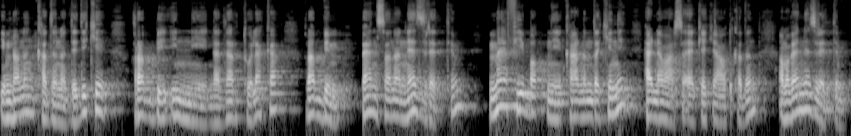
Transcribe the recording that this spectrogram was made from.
İmran'ın kadını dedi ki Rabbi inni nezertu laka Rabbim ben sana nezrettim مَا fi batni karnımdakini her ne varsa erkek yahut kadın ama ben nezrettim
